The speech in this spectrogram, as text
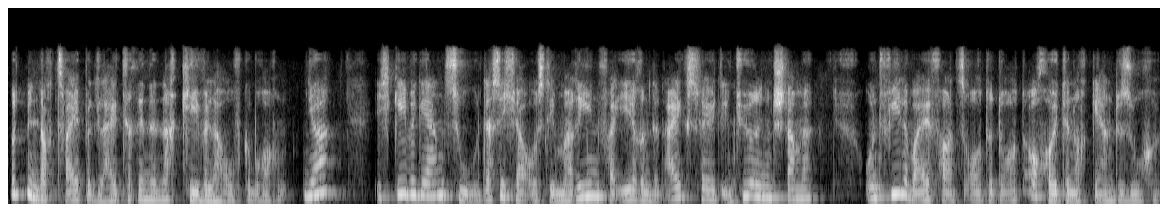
und mit noch zwei Begleiterinnen nach Kevela aufgebrochen. Ja, ich gebe gern zu, dass ich ja aus dem marienverehrenden Eichsfeld in Thüringen stamme und viele Wallfahrtsorte dort auch heute noch gern besuche.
